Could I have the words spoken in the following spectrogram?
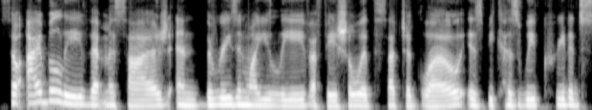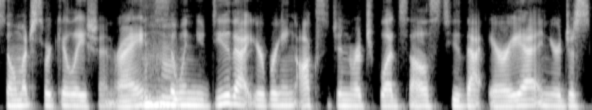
So I believe that massage and the reason why you leave a facial with such a glow is because we've created so much circulation, right? Mhm. So when you do that, you're bringing oxygen rich blood cells to that area and you're just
